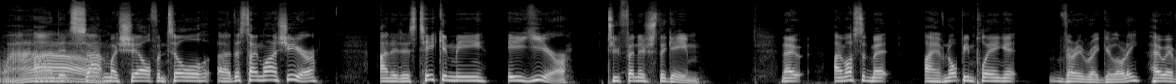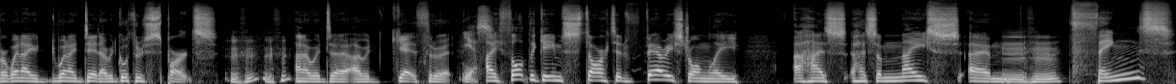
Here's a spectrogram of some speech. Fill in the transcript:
Wow. And it sat on my shelf until uh, this time last year, and it has taken me a year to finish the game. Now, I must admit, I have not been playing it very regularly. However, when I when I did, I would go through spurts, and I would uh, I would get through it. Mm-hmm, Yes. I thought the game started very strongly. Uh, has has some nice um, Mm-hmm. things.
